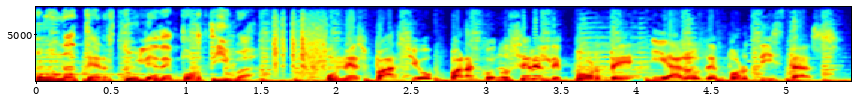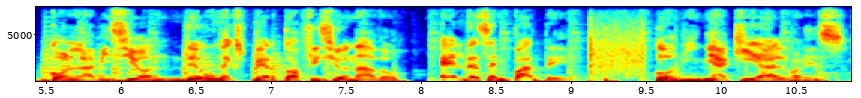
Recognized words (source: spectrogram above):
Una tertulia deportiva. Un espacio para conocer el deporte y a los deportistas. Con la visión de un experto aficionado. El desempate. Con Iñaki Álvarez.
